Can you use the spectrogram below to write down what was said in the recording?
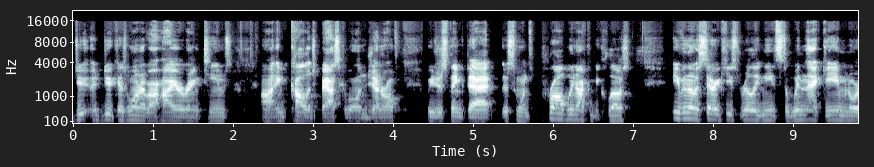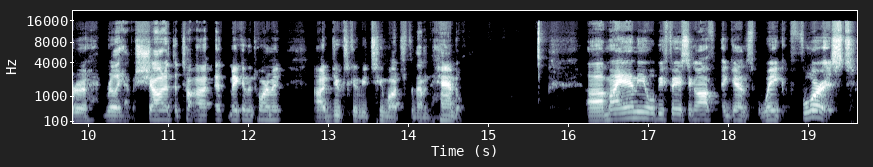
Duke is one of our higher ranked teams uh, in college basketball in general. We just think that this one's probably not going to be close. Even though Syracuse really needs to win that game in order to really have a shot at the to- uh, at making the tournament, uh, Duke's going to be too much for them to handle. Uh, Miami will be facing off against Wake Forest.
